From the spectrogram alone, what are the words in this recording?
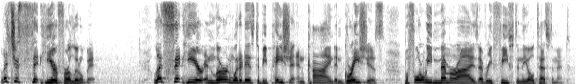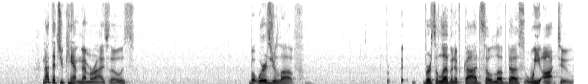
let's just sit here for a little bit. Let's sit here and learn what it is to be patient and kind and gracious before we memorize every feast in the Old Testament. Not that you can't memorize those, but where's your love? Verse 11 If God so loved us, we ought to.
